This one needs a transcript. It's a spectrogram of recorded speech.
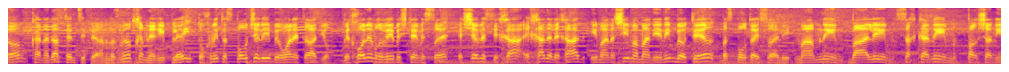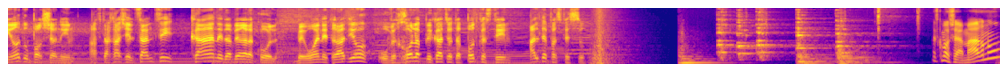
שלום, כאן הדס סנציפר, אני מזמין אתכם לריפליי, תוכנית הספורט שלי בוואנט רדיו. בכל יום רביעי ב-12 אשב לשיחה אחד על אחד עם האנשים המעניינים ביותר בספורט הישראלי. מאמנים, בעלים, שחקנים, פרשניות ופרשנים. הבטחה של צאנצי, כאן נדבר על הכל, בוואנט רדיו ובכל אפליקציות הפודקאסטים, אל תפספסו. אז כמו שאמרנו,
